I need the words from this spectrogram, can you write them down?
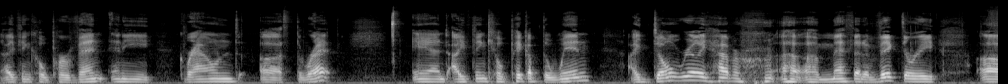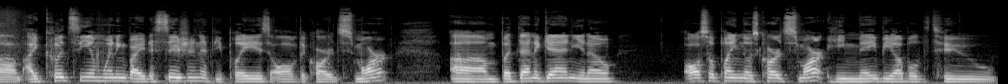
I think he'll prevent any ground uh, threat. And I think he'll pick up the win. I don't really have a, a method of victory. Um, I could see him winning by decision if he plays all of the cards smart. Um, but then again, you know, also playing those cards smart, he may be able to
